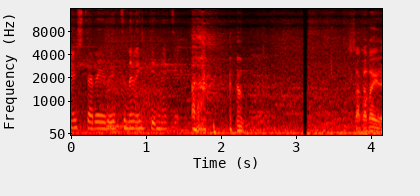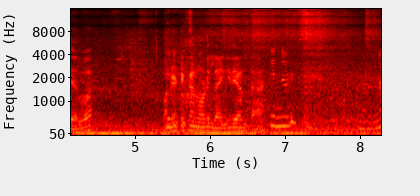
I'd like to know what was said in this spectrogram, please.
ವೆಜ್ ಥರ ಇರಬೇಕು ನಮಗೆ ತಿನ್ನೋಕ್ಕೆ. ಸಖತ್ತಾಗಿದೆ ಅಲ್ವಾ? ಮನೆ ಟಿಕನ್ ನೋಡಿಲ್ಲ ಹೆಂಗಿದೆ ಅಂತ. ತಿನ್ನೋಡಿ ನನ್ನ.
